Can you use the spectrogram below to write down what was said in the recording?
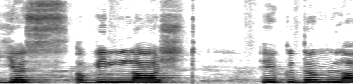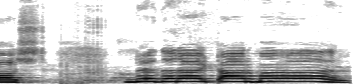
यस, अभी लास्ट एकदम last netherite armour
